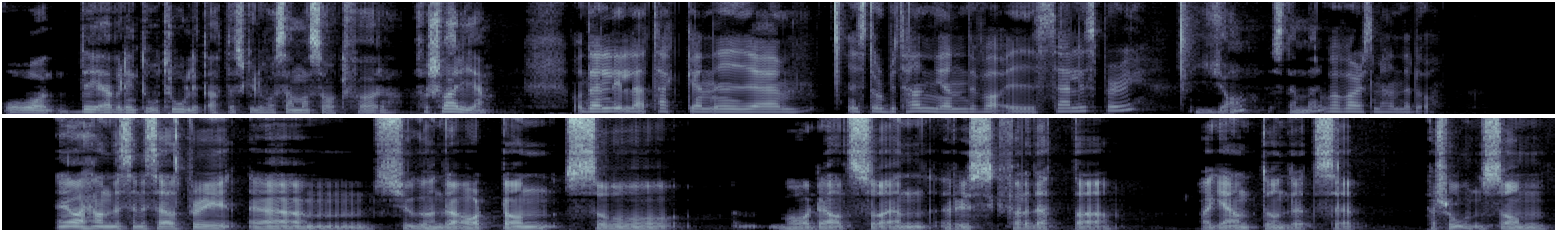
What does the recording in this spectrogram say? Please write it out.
Och det är väl inte otroligt att det skulle vara samma sak för, för Sverige. Och den lilla attacken i, eh, i Storbritannien, det var i Salisbury? Ja, det stämmer. Vad var det som hände då? Ja, händelsen i Salisbury eh, 2018 så var det alltså en rysk före detta agent och underrättelseperson som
